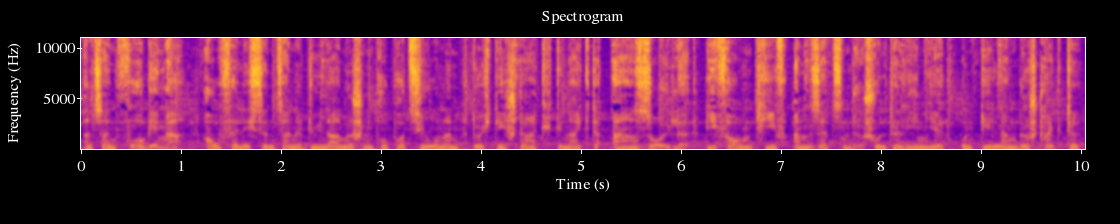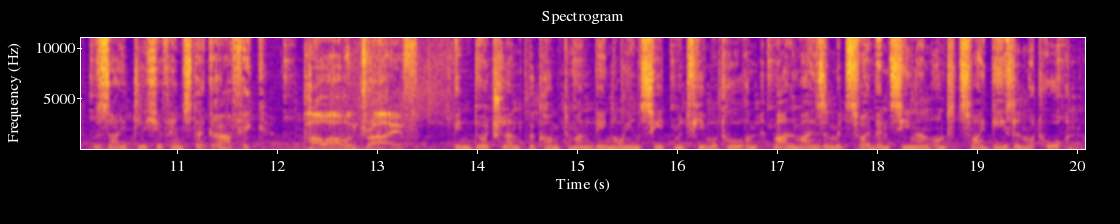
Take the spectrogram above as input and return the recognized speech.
als sein Vorgänger. Auffällig sind seine dynamischen Proportionen durch die stark geneigte A-Säule, die vorn tief ansetzende Schulterlinie und die langgestreckte seitliche Fenstergrafik. Power und Drive. In Deutschland bekommt man den neuen Seat mit vier Motoren, wahlweise mit zwei Benzinern und zwei Dieselmotoren.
